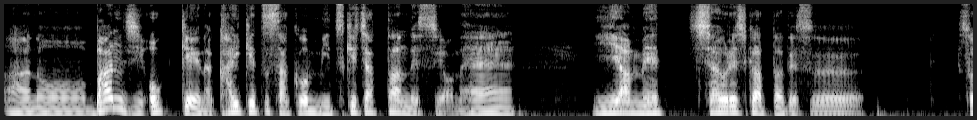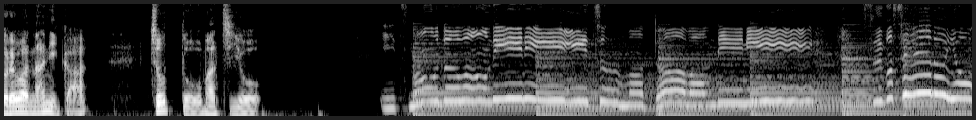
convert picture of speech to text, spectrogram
あの、万事 OK な解決策を見つけちゃったんですよね。いや、めっちゃ嬉しかったです。それは何か？ちょっとお待ちを。いつも通りにいつも通りに過ごせるよう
